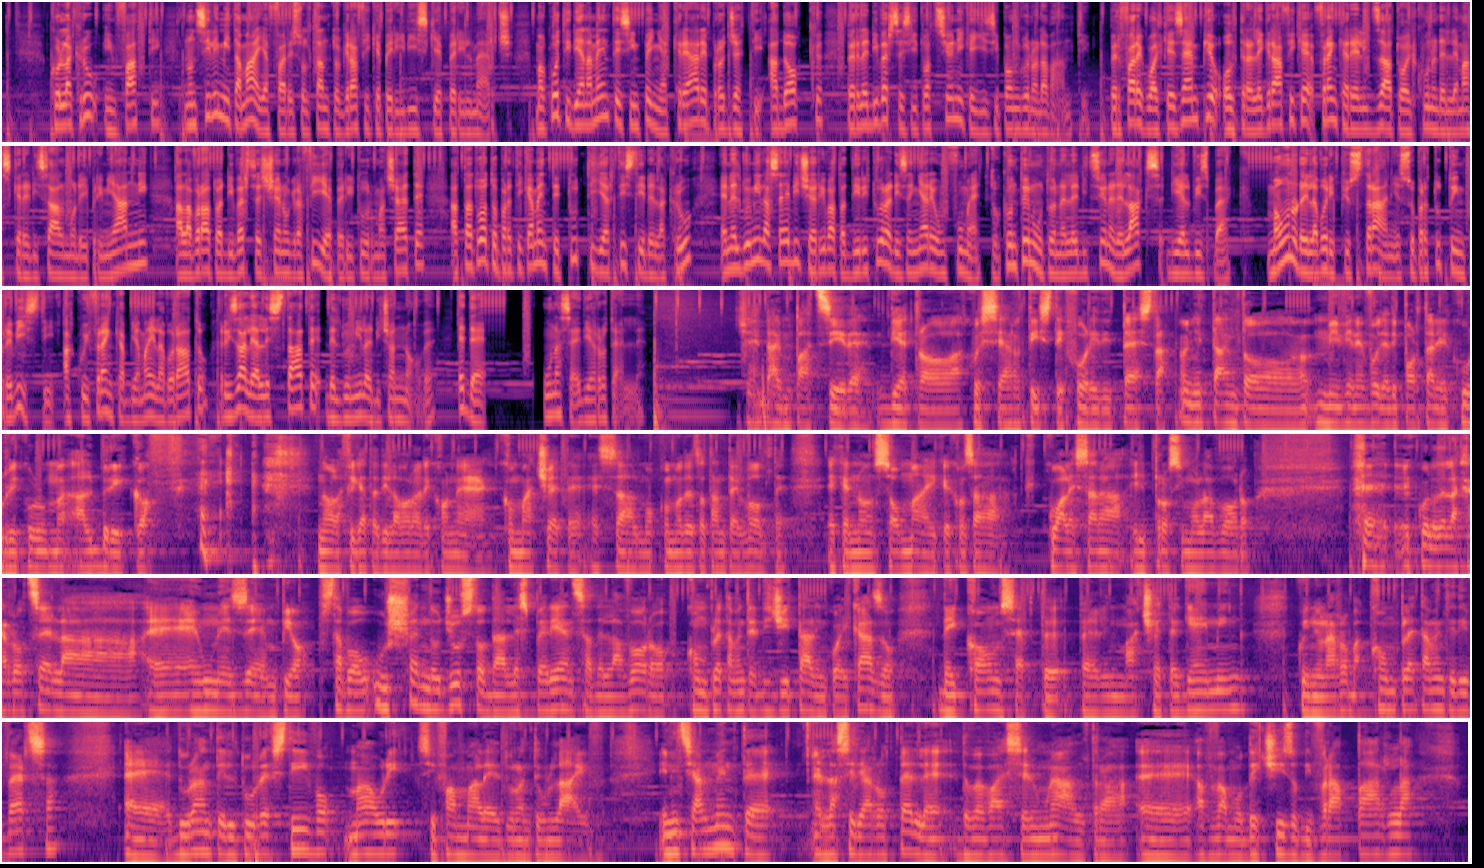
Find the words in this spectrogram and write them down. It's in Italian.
Con la crew, infatti, non si limita mai a fare soltanto grafiche per i dischi e per il merch, ma quotidianamente si impegna a creare progetti ad hoc per le diverse situazioni che gli si pongono davanti. Per fare qualche esempio, oltre alle grafiche, Frank ha realizzato alcune delle maschere di Salmo dei primi anni, ha lavorato a diverse scenografie per i tour Macete, ha tatuato praticamente tutti gli artisti della crew e nel 2016 è arrivato addirittura a disegnare un fumetto contenuto nell'edizione deluxe di Elvis Beck. Ma uno dei lavori più strani e soprattutto imprevisti a cui Frank Frank abbia mai lavorato risale all'estate del 2019 ed è una sedia a rotelle. C'è da impazzire dietro a questi artisti fuori di testa. Ogni tanto mi viene voglia di portare il curriculum al bricco. no, la figata di lavorare con, eh, con, Macete e Salmo, come ho detto tante volte, è che non so mai cosa, quale sarà il prossimo lavoro. Eh, quello della carrozzella è un esempio. Stavo uscendo giusto dall'esperienza del lavoro completamente digitale, in quel caso dei concept per il macete gaming, quindi una roba completamente diversa. E durante il tour estivo, Mauri si fa male durante un live. Inizialmente la sedia a rotelle doveva essere un'altra, eh, avevamo deciso di wrapparla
